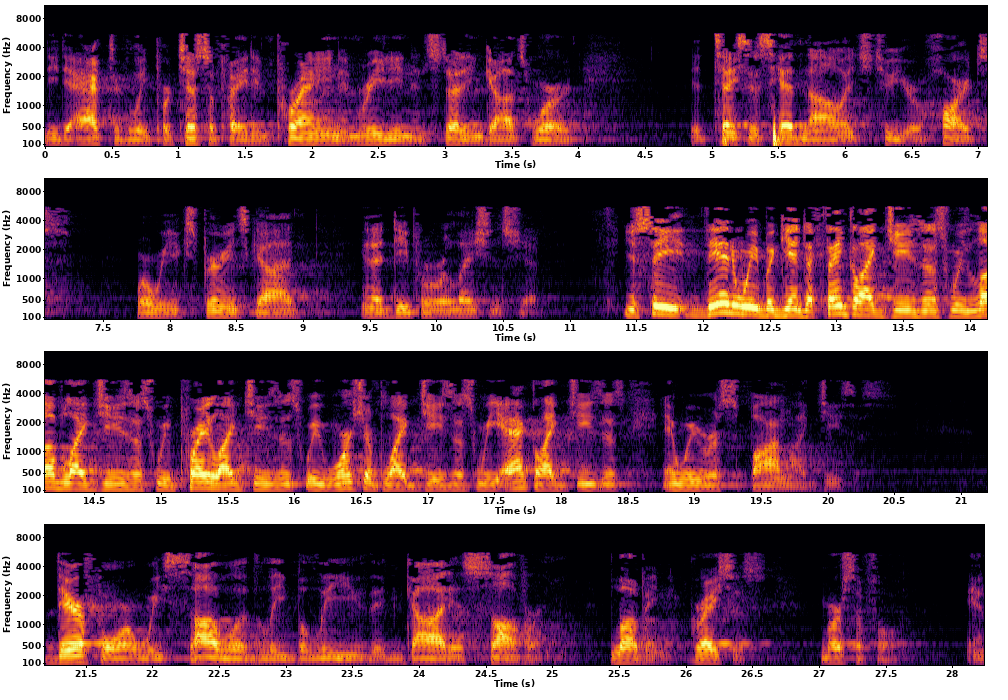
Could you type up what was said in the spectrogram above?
need to actively participate in praying and reading and studying God's Word. It takes this head knowledge to your hearts where we experience God in a deeper relationship. You see, then we begin to think like Jesus, we love like Jesus, we pray like Jesus, we worship like Jesus, we act like Jesus, and we respond like Jesus. Therefore, we solidly believe that God is sovereign loving, gracious, merciful, and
